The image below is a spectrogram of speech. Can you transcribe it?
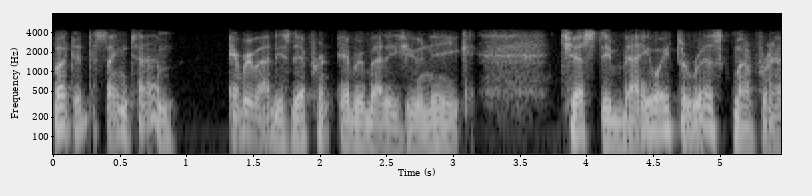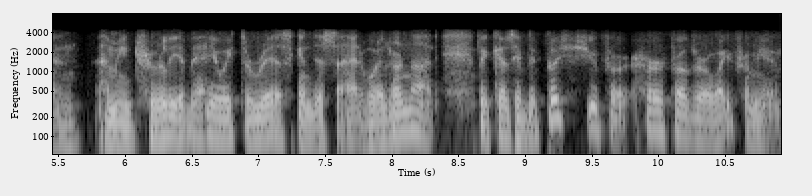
But at the same time, everybody's different, everybody's unique. Just evaluate the risk, my friend. I mean, truly evaluate the risk and decide whether or not. Because if it pushes you for her further away from you,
